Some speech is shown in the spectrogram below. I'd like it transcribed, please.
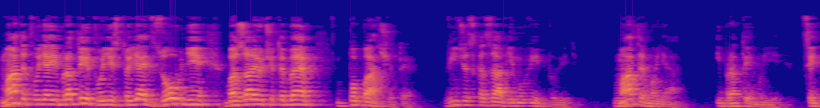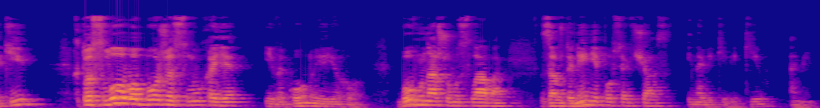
Мати твоя і брати твої стоять зовні, бажаючи тебе побачити. Він же сказав йому відповідь: Мати моя і брати мої це ті, хто Слово Боже слухає і виконує його. Богу нашому слава завжди нині повсякчас і на віки віків. Амінь.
